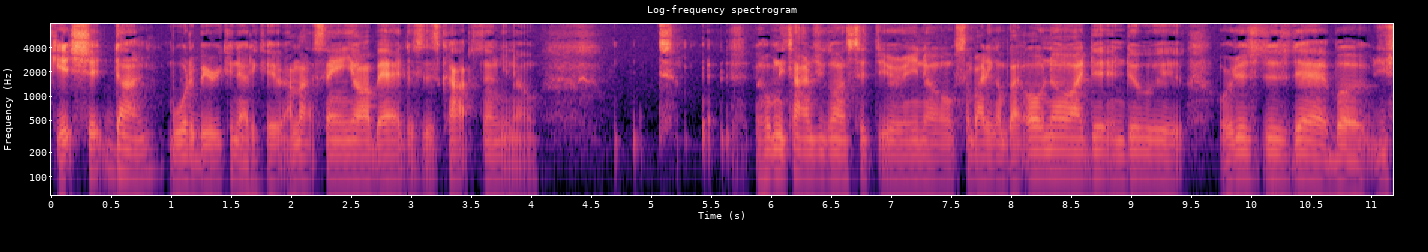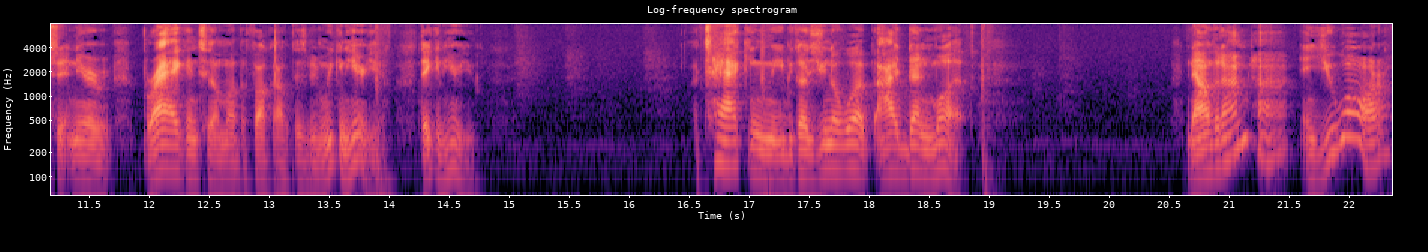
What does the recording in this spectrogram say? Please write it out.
get shit done. Waterbury, Connecticut. I'm not saying y'all bad. This is cops and you know. How many times you gonna sit there? You know, somebody gonna be like, "Oh no, I didn't do it," or this, this, that. But you sitting there bragging to a motherfucker out this. We can hear you. They can hear you. Attacking me because you know what? I done what? Now that I'm not, and you are,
